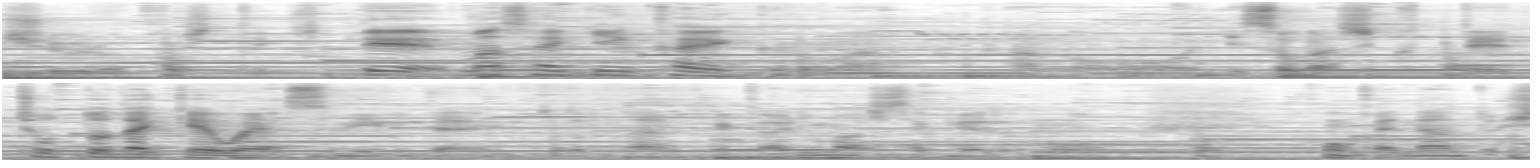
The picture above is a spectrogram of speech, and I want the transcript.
収録してきて、まあ、最近カイ君はあの忙しくてちょっとだけお休みみたいなこと何回かありましたけども今回なんと一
